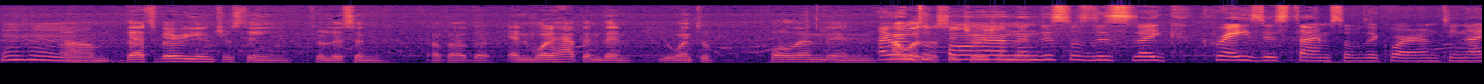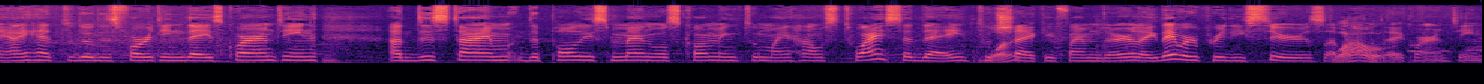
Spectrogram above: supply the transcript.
hmm Um, that's very interesting to listen about that. And what happened then? You went to Poland, and I how went was to the situation? Poland, and this was this like craziest times of the quarantine. I, I had to do this 14 days quarantine. Mm. At this time, the policeman was coming to my house twice a day to What? check if I'm there. Like they were pretty serious about Wow. the quarantine.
